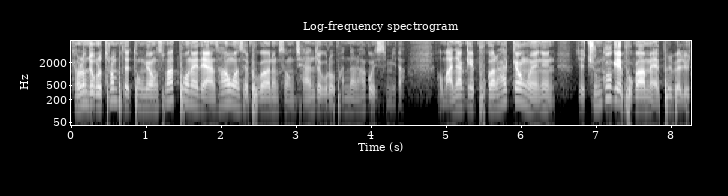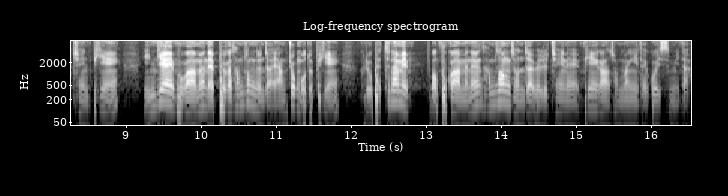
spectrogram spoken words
결론적으로 트럼프 대통령 스마트폰에 대한 상호관세 부과 가능성 제한적으로 판단을 하고 있습니다. 어, 만약에 부과를 할 경우에는 중국에 부과하면 애플 밸류체인 피해, 인디아에 부과하면 애플과 삼성전자 양쪽 모두 피해, 그리고 베트남에 어, 부과하면은 삼성전자 밸류체인에 피해가 전망이 되고 있습니다.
